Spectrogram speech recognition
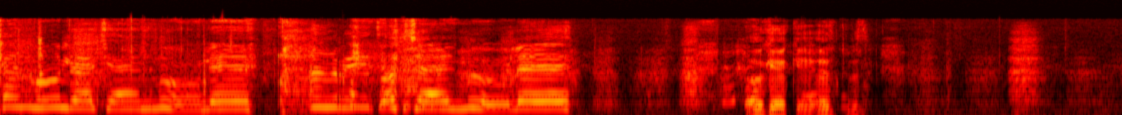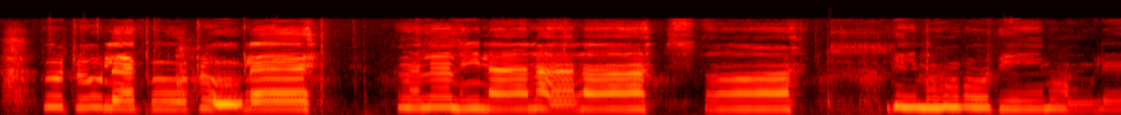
Chan mule, chan mule. Okay, okay. Kutrule, kutrule, la ni la la la, ah, dimule, dimule.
